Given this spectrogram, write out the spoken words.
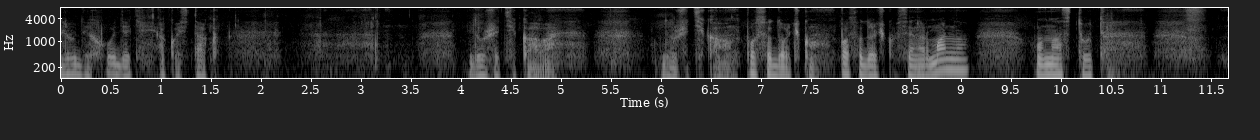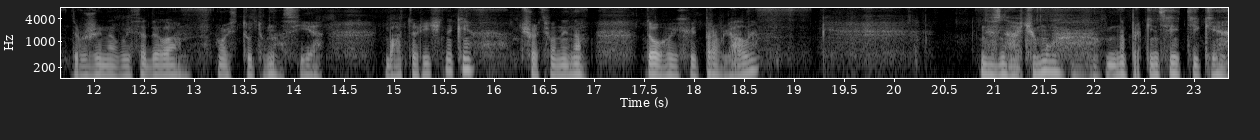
люди ходять якось так. Дуже цікаво. Дуже цікаво. По садочку. По садочку все нормально. У нас тут дружина висадила. Ось тут у нас є багаторічники. Щось вони нам довго їх відправляли. Не знаю чому. Наприкінці тільки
